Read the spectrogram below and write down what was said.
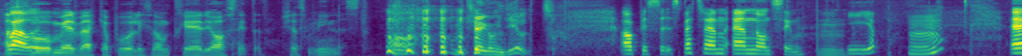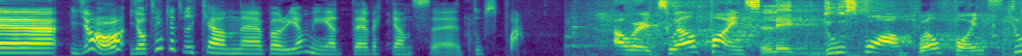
Att Wow. få medverka på liksom tredje avsnittet känns som en ynnest. Ja, men tre gånger gilt. ja precis, bättre än, än någonsin. Mm. Japp. Mm. Eh, ja, jag tänker att vi kan eh, börja med eh, veckans eh, dos pois. Our 12 points. Les 12 points. 12 points. 12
